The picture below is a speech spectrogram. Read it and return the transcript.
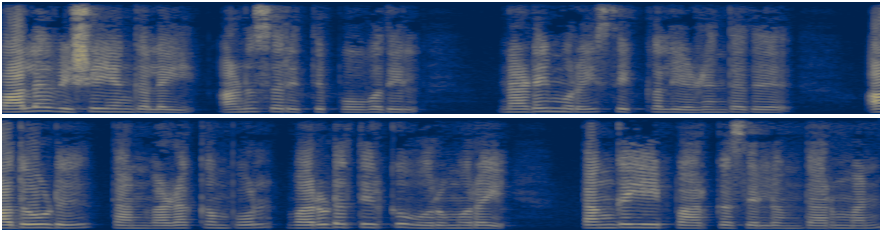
பல விஷயங்களை அனுசரித்து போவதில் நடைமுறை சிக்கல் எழுந்தது. அதோடு தன் வழக்கம் போல் வருடத்திற்கு ஒருமுறை தங்கையை பார்க்க செல்லும் தர்மன்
